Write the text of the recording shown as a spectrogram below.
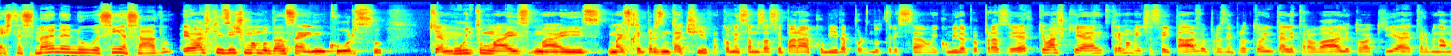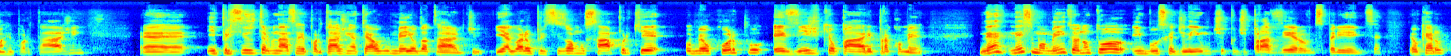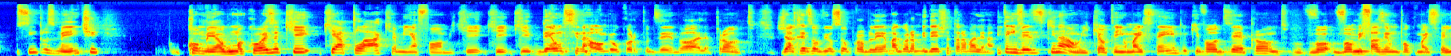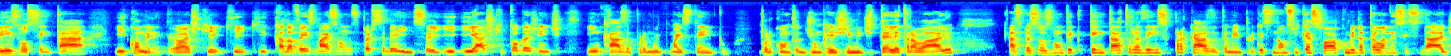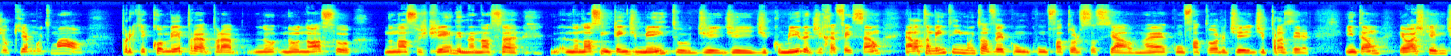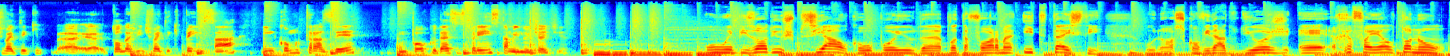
esta semana no Assim Assado? Eu acho que existe uma mudança em curso que é muito mais, mais, mais representativa. Começamos a separar comida por nutrição e comida por prazer, que eu acho que é extremamente aceitável. Por exemplo, eu estou em teletrabalho, estou aqui a terminar uma reportagem é, e preciso terminar essa reportagem até o meio da tarde. E agora eu preciso almoçar porque o meu corpo exige que eu pare para comer. Nesse momento, eu não estou em busca de nenhum tipo de prazer ou de experiência. Eu quero simplesmente comer alguma coisa que, que aplaque a minha fome, que, que, que dê um sinal ao meu corpo dizendo: olha, pronto, já resolvi o seu problema, agora me deixa trabalhar. E tem vezes que não, e que eu tenho mais tempo e que vou dizer: pronto, vou, vou me fazer um pouco mais feliz, vou sentar e comer. Eu acho que, que, que cada vez mais vamos perceber isso. E, e acho que toda a gente em casa por muito mais tempo, por conta de um regime de teletrabalho, as pessoas vão ter que tentar trazer isso para casa também, porque senão fica só a comida pela necessidade, o que é muito mal porque comer para no, no, nosso no nosso gene, na nossa, no nosso entendimento de, de, de, comida, de refeição, ela também tem muito a ver com, com o fator social, não é? Com o fator de, de prazer. Então, eu acho que a gente vai ter que, uh, toda a gente vai ter que pensar em como trazer um pouco dessa experiência também no dia a dia. Um episódio especial com o apoio da plataforma Eat Tasty. O nosso convidado de hoje é Rafael Tonon.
